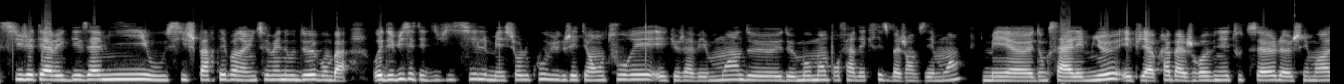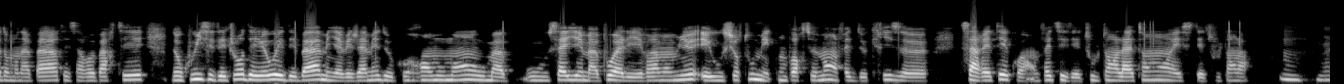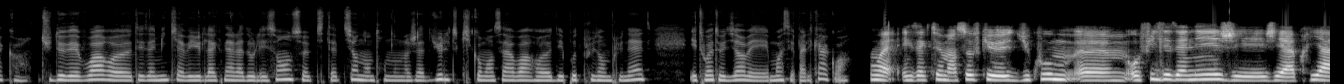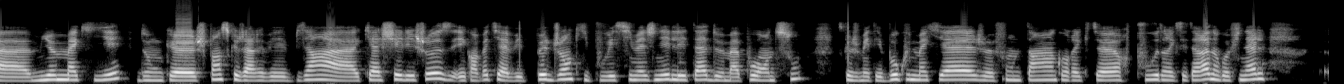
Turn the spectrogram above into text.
si j'étais avec des amis ou si je partais pendant une semaine ou deux, bon bah au début c'était difficile, mais sur le coup vu que j'étais entourée et que j'avais moins de, de, moments pour faire des crises, bah j'en faisais moins. Mais euh, donc ça allait mieux. Et puis après, bah je revenais toute seule chez moi dans mon appart et ça repartait. Donc oui, c'était toujours des hauts et des bas, mais il n'y avait jamais de grands moments où ma où ça y est ma peau allait vraiment mieux et où surtout mes comportements en fait de crise s'arrêtaient quoi. En fait, c'était tout le temps latent et c'était tout le temps Mmh, d'accord. Tu devais voir euh, tes amis qui avaient eu de l'acné à l'adolescence, euh, petit à petit en entrant dans l'âge adulte, qui commençaient à avoir euh, des peaux de plus en plus nettes, et toi te dire, mais moi c'est pas le cas, quoi. Ouais, exactement. Sauf que du coup, au fil des années, j'ai appris à mieux me maquiller. Donc, je pense que j'arrivais bien à cacher les choses et qu'en fait, il y avait peu de gens qui pouvaient s'imaginer l'état de ma peau en dessous, parce que je mettais beaucoup de maquillage, fond de teint, correcteur, poudre, etc. Donc, au final,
